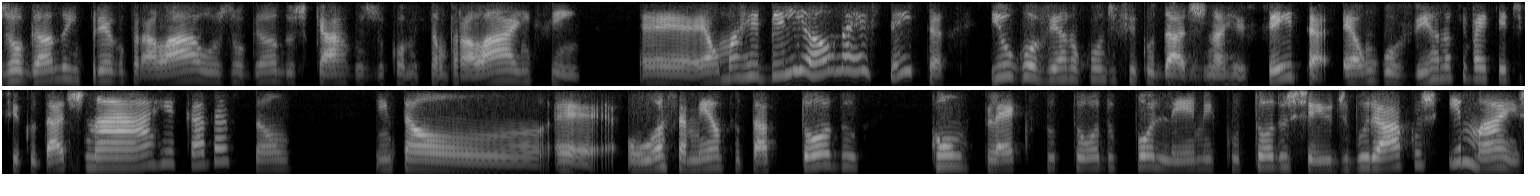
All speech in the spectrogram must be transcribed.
jogando emprego para lá ou jogando os cargos de comissão para lá, enfim. É, é uma rebelião na Receita. E o governo com dificuldades na receita é um governo que vai ter dificuldades na arrecadação. Então, é, o orçamento está todo complexo, todo polêmico, todo cheio de buracos e mais,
